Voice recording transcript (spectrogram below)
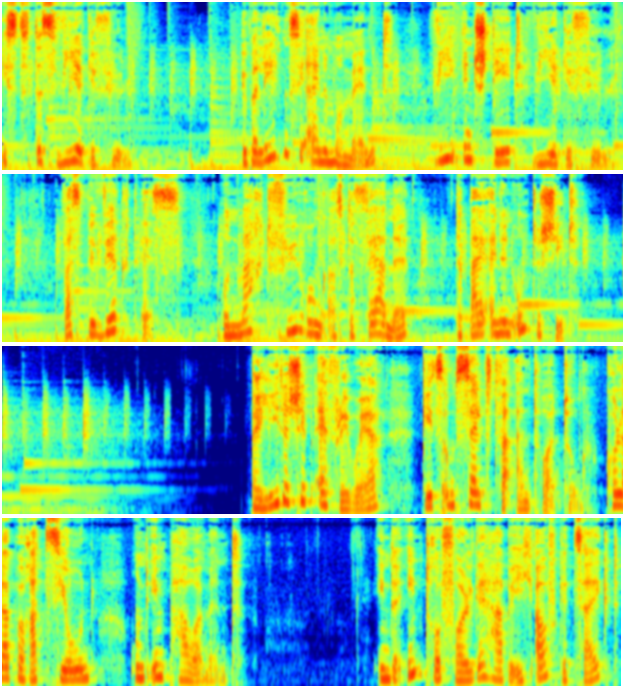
ist das Wir-Gefühl. Überlegen Sie einen Moment, wie entsteht Wir-Gefühl? Was bewirkt es? Und macht Führung aus der Ferne dabei einen Unterschied? Bei Leadership Everywhere geht es um Selbstverantwortung, Kollaboration und Empowerment. In der Intro-Folge habe ich aufgezeigt,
